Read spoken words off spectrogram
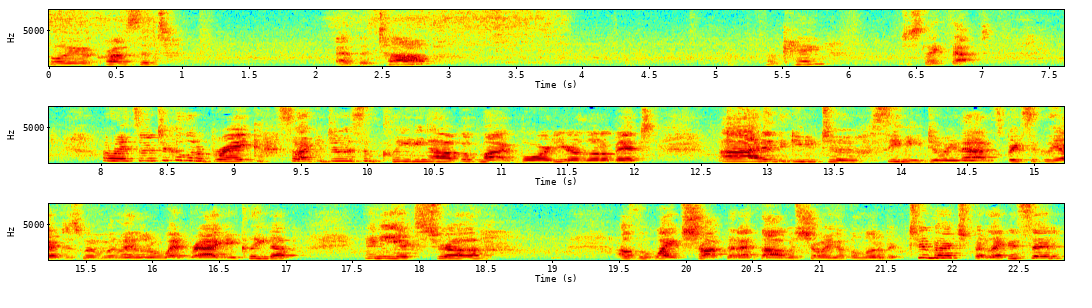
going across it at the top. Okay, just like that. All right, so I took a little break so I could do some cleaning up of my board here a little bit. Uh, I didn't think you need to see me doing that. It's basically I just went with my little wet rag and cleaned up any extra of the white chalk that I thought was showing up a little bit too much. But like I said,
